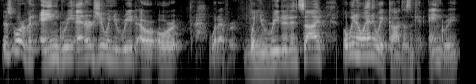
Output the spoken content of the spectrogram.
There's more of an angry energy when you read, or, or whatever, when you read it inside. But we know anyway, God doesn't get angry.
